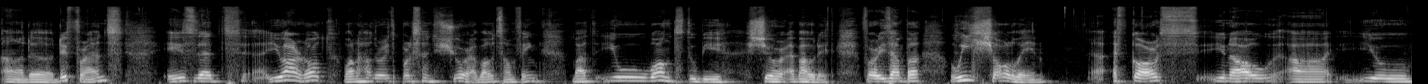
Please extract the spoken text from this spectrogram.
Uh, the difference is that uh, you are not 100% sure about something, but you want to be sure about it. For example, we shall win. Uh, of course, you know, uh, you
